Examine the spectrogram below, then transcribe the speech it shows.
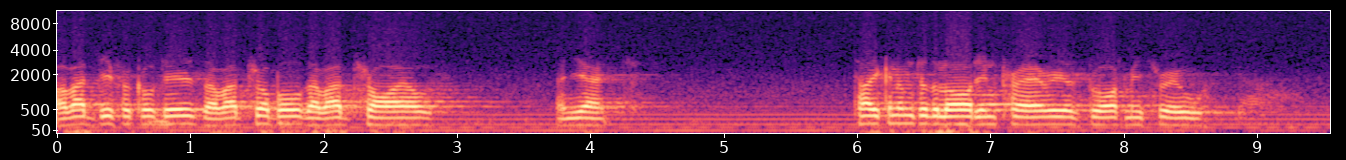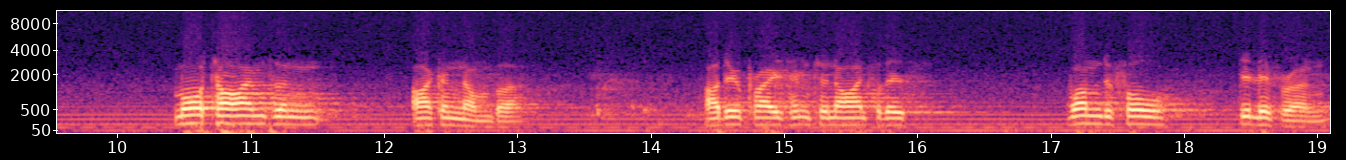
I've had difficulties, I've had troubles, I've had trials, and yet taking them to the Lord in prayer, He has brought me through more times than I can number. I do praise Him tonight for this wonderful deliverance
